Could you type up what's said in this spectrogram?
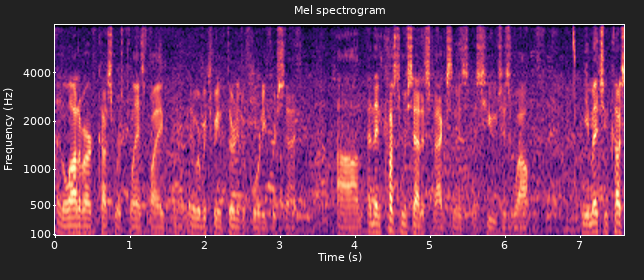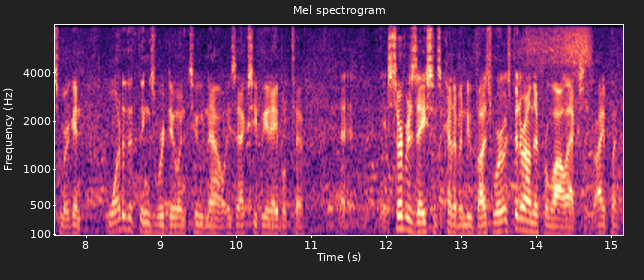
in a lot of our customers' plants by you know, anywhere between 30 to 40%. Um, and then customer satisfaction is, is huge as well. You mentioned customer again. One of the things we're doing too now is actually being able to, uh, servitization is kind of a new buzzword. It's been around there for a while actually, right? But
